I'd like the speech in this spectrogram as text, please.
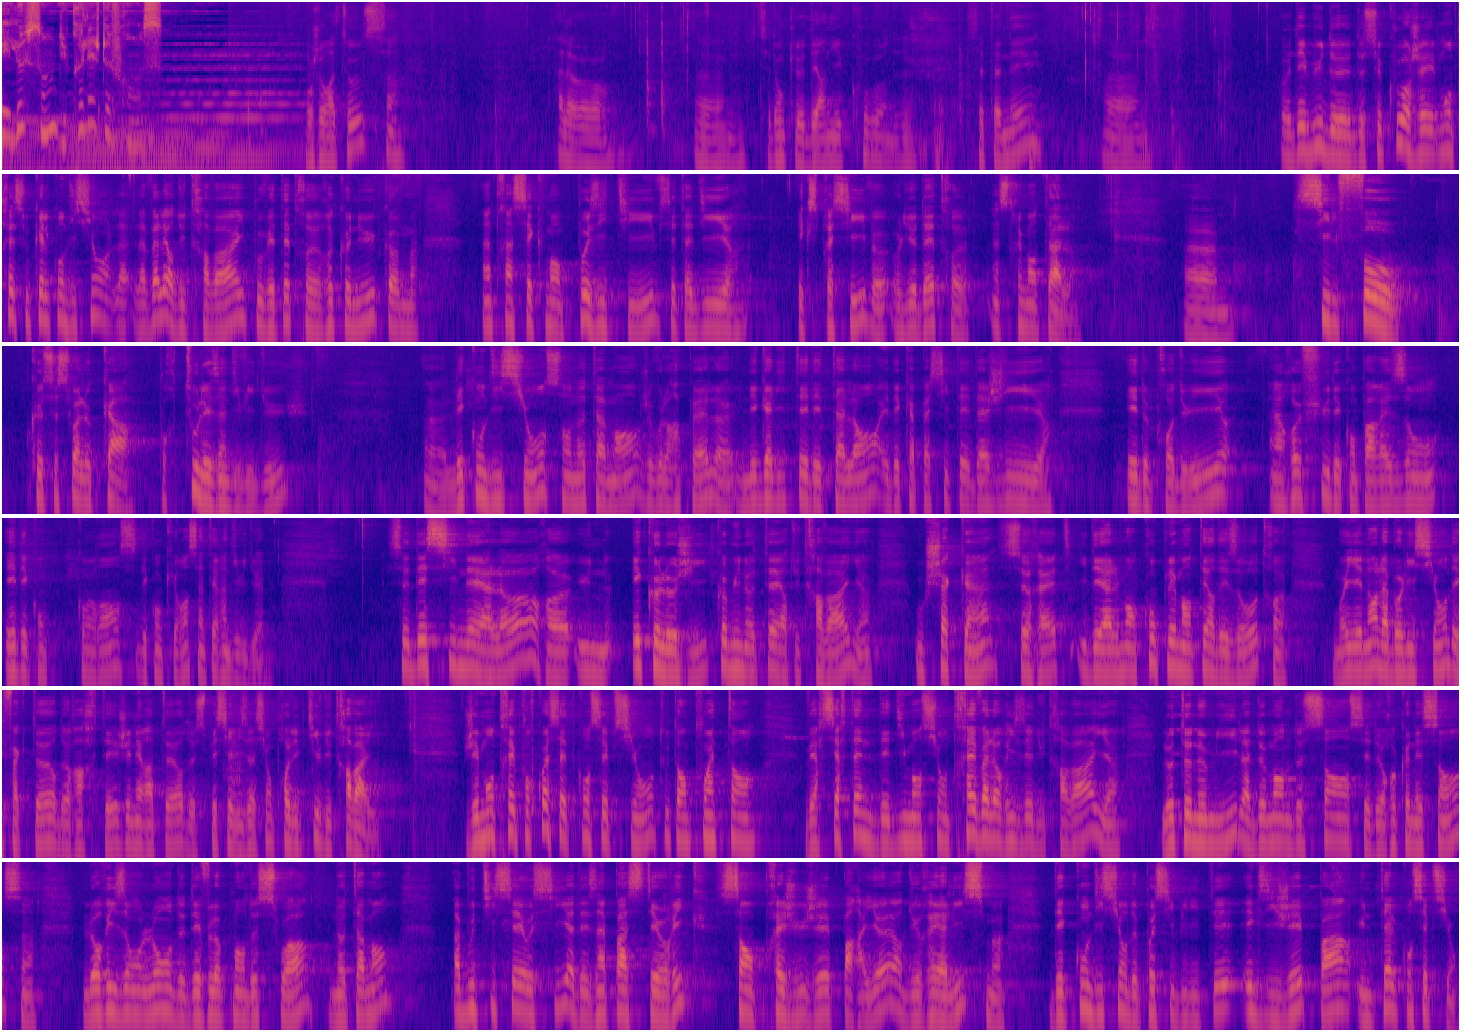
Les leçons du Collège de France. Bonjour à tous. Alors, euh, c'est donc le dernier cours de cette année. Euh, au début de, ce cours, j'ai montré sous quelles conditions la, valeur du travail pouvait être reconnue comme intrinsèquement positive, c'est-à-dire expressive, au lieu d'être instrumentale. Euh, s'il faut que ce soit le cas pour tous les individus, euh, les conditions sont notamment, je vous le rappelle, une égalité des talents et des capacités d'agir et de produire, un refus des comparaisons et des concurrences, des concurrences interindividuelles. Se dessinait alors euh, une écologie communautaire du travail où chacun serait idéalement complémentaire des autres, moyennant l'abolition des facteurs de rareté générateurs de spécialisation productive du travail. J'ai montré pourquoi cette conception, tout en pointant vers certaines des dimensions très valorisées du travail, l'autonomie, la demande de sens et de reconnaissance, l'horizon long de développement de soi notamment, aboutissait aussi à des impasses théoriques, sans préjuger par ailleurs du réalisme des conditions de possibilité exigées par une telle conception.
